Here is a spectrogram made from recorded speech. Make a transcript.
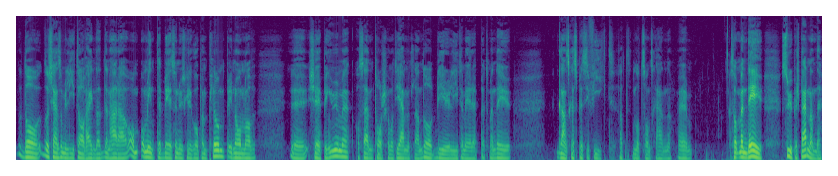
Då, då känns de lite avhängda. Den här, eh, om, om inte BC nu skulle gå på en plump i någon av eh, Köping-Umeå och sen torska mot Jämtland, då blir det lite mer öppet. Men det är ju ganska specifikt att något sånt ska hända. Eh, så, men det är ju superspännande,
